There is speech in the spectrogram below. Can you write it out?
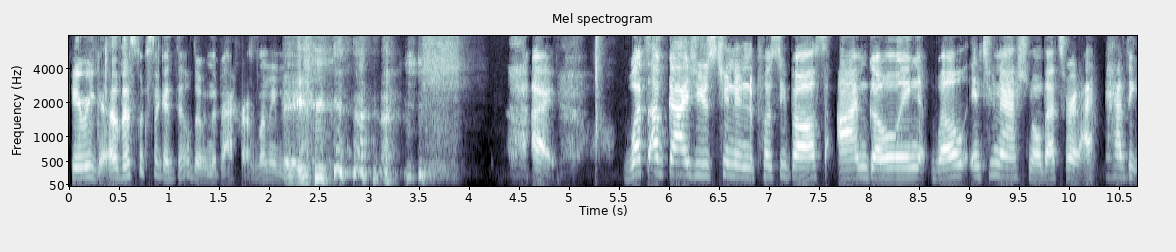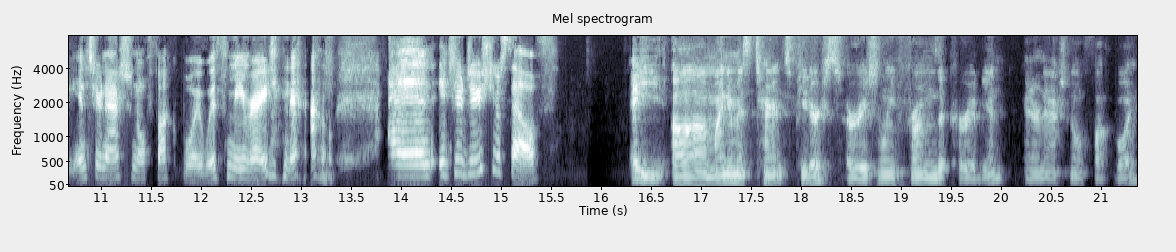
here we go. This looks like a dildo in the background. Let me move. Hey. All right. What's up, guys? You just tuned into Pussy Boss. I'm going, well, international. That's right. I have the international fuckboy with me right now. And introduce yourself. hey, uh, my name is Terrence Peters, originally from the Caribbean, international fuckboy.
